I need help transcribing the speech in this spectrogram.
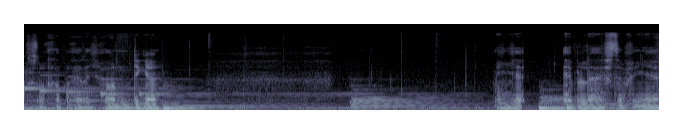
Dat is nog grappig hè, dat je gewoon dingen in je applijst of in je...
